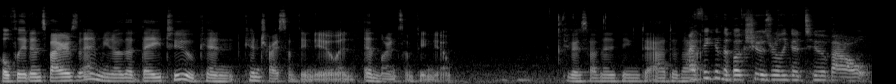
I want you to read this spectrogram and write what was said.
hopefully it inspires them, you know, that they too can can try something new and, and learn something new. Do you guys have anything to add to that? I think in the book she was really good too about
